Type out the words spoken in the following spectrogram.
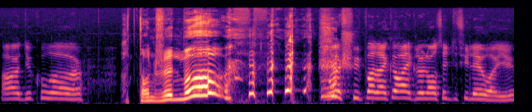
Ah, du coup, euh, Tant de jeux de mots moi je suis pas d'accord avec le lancer du filet, vous voyez.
